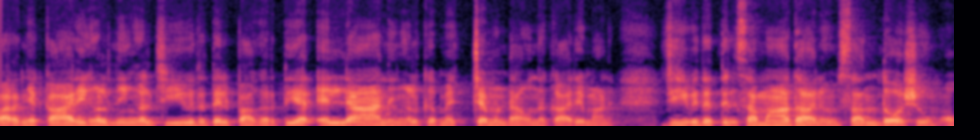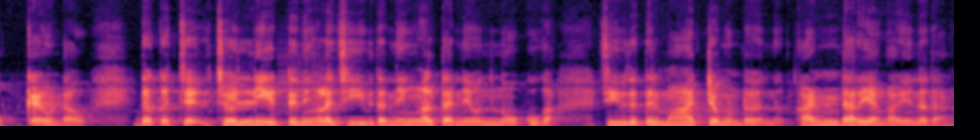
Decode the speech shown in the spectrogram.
പറഞ്ഞ കാര്യങ്ങൾ നിങ്ങൾ ജീവിതത്തിൽ പകർത്തിയാൽ എല്ലാം നിങ്ങൾക്ക് മെച്ചമുണ്ടാവുന്ന കാര്യമാണ്. ജീവിതത്തിൽ സമാധാനവും സന്തോഷവും ഒക്കെ ഉണ്ടാവും. ഇതൊക്കെ ചൊല്ലിയിട്ട് നിങ്ങളെ ജീവിതം നിങ്ങൾ തന്നെ ഒന്ന് നോക്കുക. ജീവിതത്തിൽ മാറ്റമുണ്ടോ എന്ന്. കണ്ടറിയാൻ കഴിയുന്നതാണ്.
